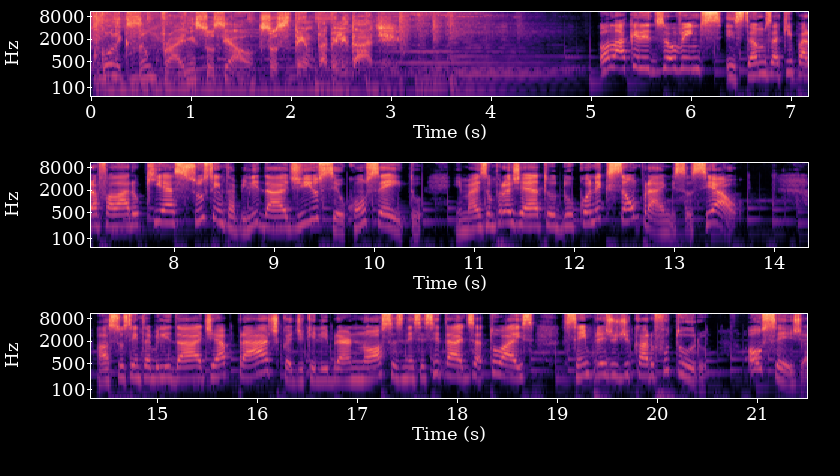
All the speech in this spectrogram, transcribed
Conexão Prime Social. Sustentabilidade. Olá, queridos ouvintes! Estamos aqui para falar o que é sustentabilidade e o seu conceito, em mais um projeto do Conexão Prime Social. A sustentabilidade é a prática de equilibrar nossas necessidades atuais sem prejudicar o futuro, ou seja,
